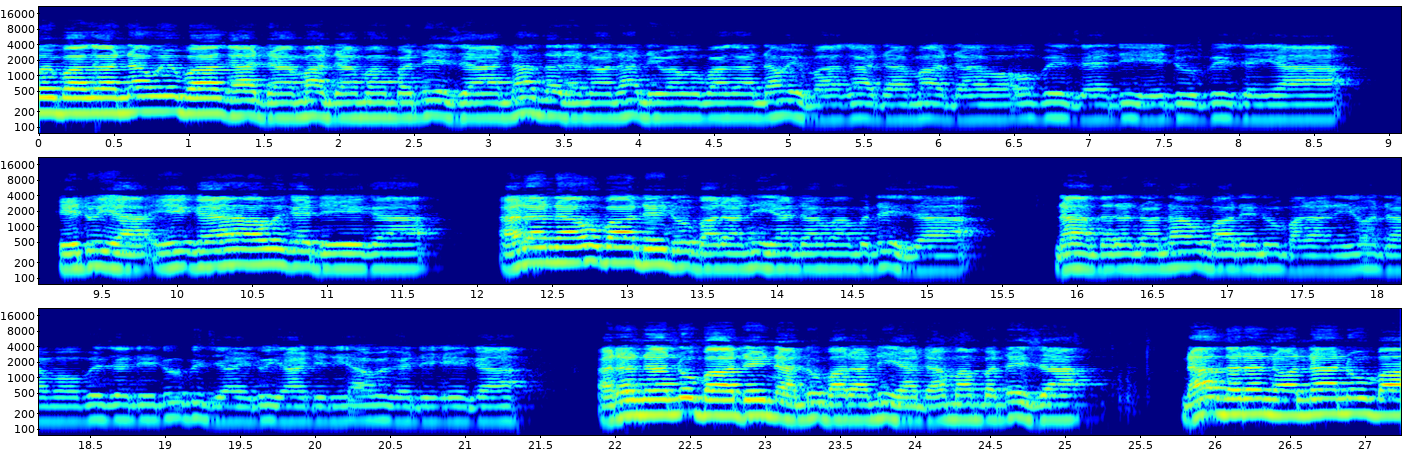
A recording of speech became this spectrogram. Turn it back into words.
ဝိပါကနဝိပါကဓမ္မဓမ္မပဋိစ္ဆာနတရဏနနေဝဝိပါကနဝိပါကဓမ္မဓမ္မဥပိစ္ဆတိဟိတုပိစ္ဆယ ဟေတုယဧကံအဝိကတိကအရဏဥပါဒိတုပါရဏိယဓမ္မပဋိစ္ဆာနာတရဏောနာဥပါဒိတုပါရဏိယောဓမ္မောပိစတိတုပိစ္ဆာဟေတုယတိနိအဝိကတိဧကအရဏနုပါဒိဏနုပါရဏိယဓမ္မပဋိစ္ဆာနာတရဏောနာနုပါ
